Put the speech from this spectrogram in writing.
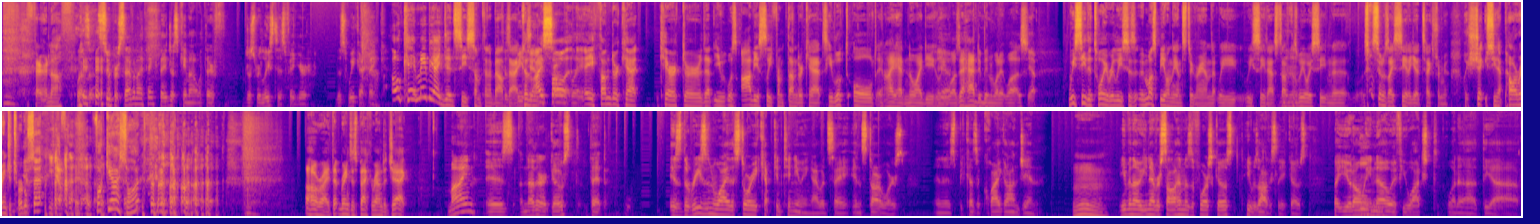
Fair enough. What is it Super Seven? I think they just came out with their, just released his figure this week. I think. Okay, maybe I did see something about 'Cause that because I saw probably- a Thundercat character that he was obviously from Thundercats. He looked old, and I had no idea who he was. It had to have been what it was. Yep. We see the toy releases. It must be on the Instagram that we we see that stuff because mm-hmm. we always seem. To, as soon as I see it, I get a text from you. Holy shit! You see that Power Ranger turtle set? yeah. Fuck yeah, I saw it. All right, that brings us back around to Jack. Mine is another ghost that is the reason why the story kept continuing. I would say in Star Wars, and it's because of Qui Gon Jinn. Mm. Even though you never saw him as a Force ghost, he was obviously a ghost. But you'd only know if you watched what uh the uh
